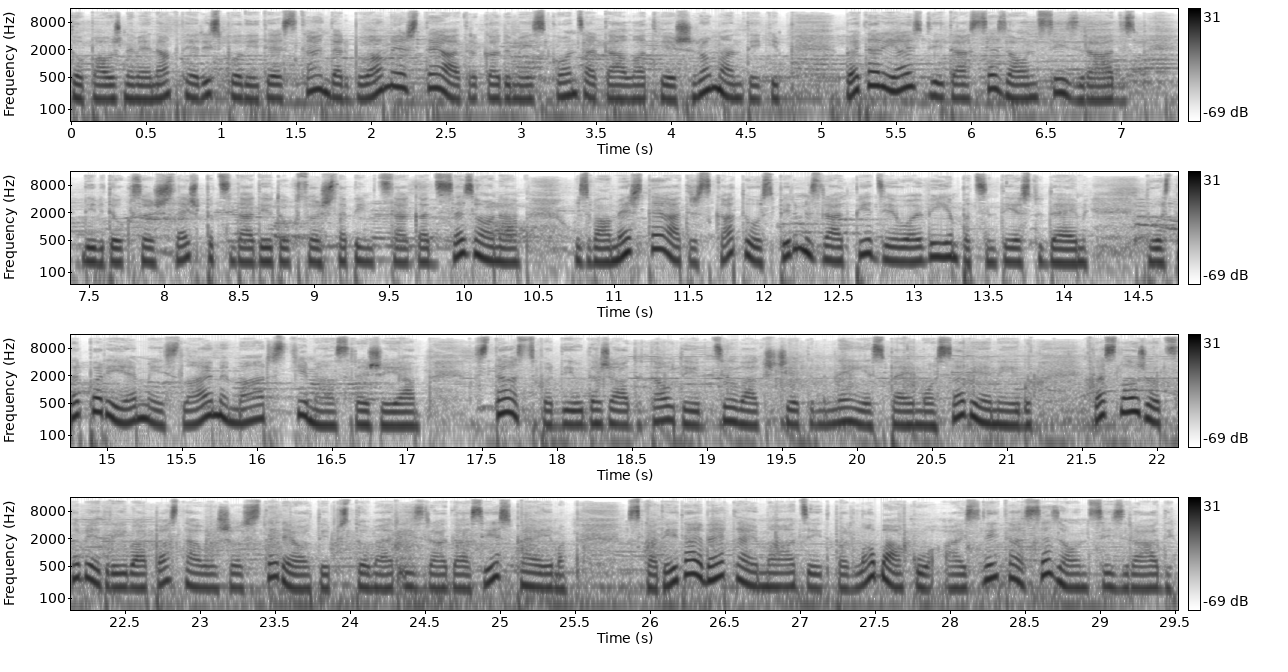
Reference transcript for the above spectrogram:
To pauž nevien aktieru izpildīties skaņdarbu Lamieras teātra akademijas koncertā Latviešu romantiķi, bet arī aizdītās sezonas izrādes. 2016. 2017. gada sezonā uz Valmieras teātra skatuves pirmizrādi piedzīvoja 11 iestudējumi, tostarp arī Emijas Laime Māras ķimēls režijā. Stāsts par divu dažādu tautību cilvēku šķietami neiespējamo savienību, kas laužot sabiedrībā pastāvošos stereotipus tomēr izrādās iespējama, skatītāju vērtējumā atzīt par par labāko aizdītās sezonas izrādi.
